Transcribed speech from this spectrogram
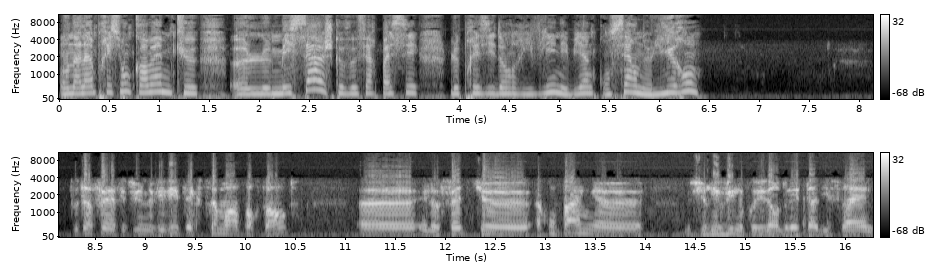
on a l'impression quand même que le message que veut faire passer le président Rivlin eh bien, concerne l'Iran. Tout à fait, c'est une visite extrêmement importante. et le fait qu'accompagne M. Rivlin, le président de l'État d'Israël,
